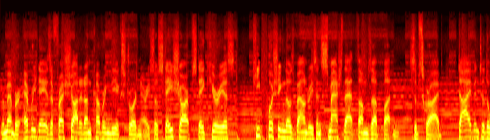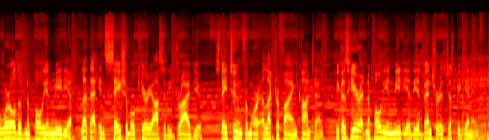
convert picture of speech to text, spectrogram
Remember, every day is a fresh shot at uncovering the extraordinary, so stay sharp, stay curious, keep pushing those boundaries and smash that thumbs up button. Subscribe. Dive into the world of Napoleon Media. Let that insatiable curiosity drive you. Stay tuned for more electrifying content, because here at Napoleon Media the adventure is just beginning.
